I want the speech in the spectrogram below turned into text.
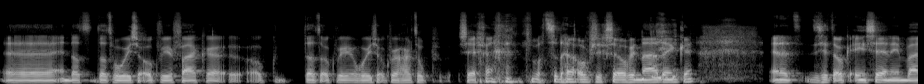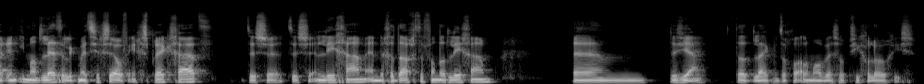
Uh, en dat, dat hoor je ze ook weer vaak, uh, ook, dat ook weer, hoor je ze ook weer hardop zeggen, wat ze daar over zichzelf in nadenken. en het, er zit ook één scène in waarin iemand letterlijk met zichzelf in gesprek gaat, tussen, tussen een lichaam en de gedachten van dat lichaam. Um, dus ja, dat lijkt me toch wel allemaal best wel psychologisch.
